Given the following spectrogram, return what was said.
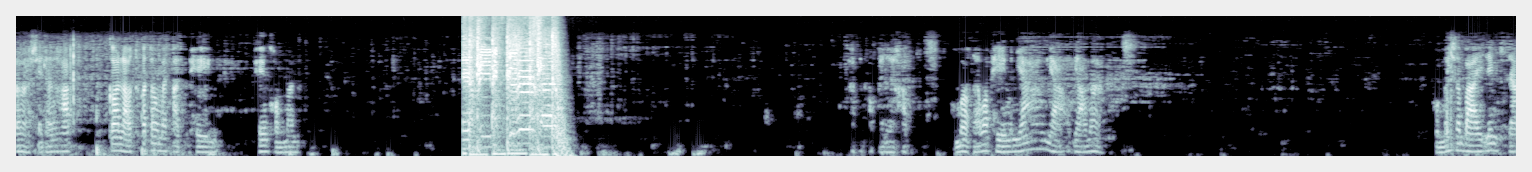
อ่าเสร็จแล้วนะครับ ก็เราก็ต้องมาตัดเพลง เพลงของมันตัดมันออกไปเลยครับ ผมบอกแล้วว่าเพลงมันยาวยาวยาวมากผมไม่สบายเล่นกีฬา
